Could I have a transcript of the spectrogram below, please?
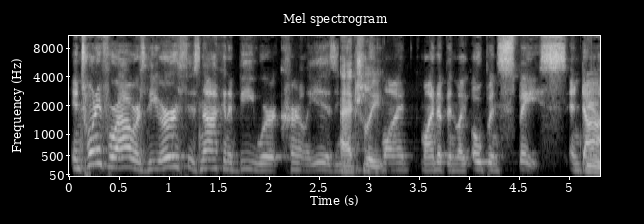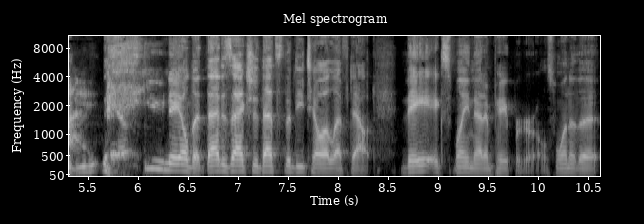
In 24 hours the earth is not going to be where it currently is and actually wind, wind up in like open space and die dude, you, you, know? you, nailed it. That is actually that's the detail i left out. They explain that in paper girls. One of the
